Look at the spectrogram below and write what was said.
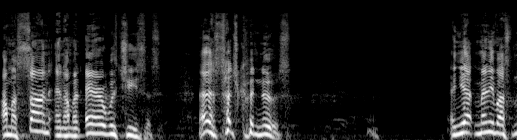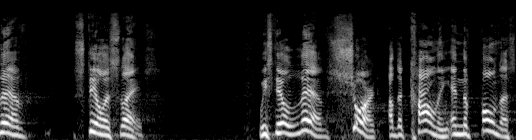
I'm a son and I'm an heir with Jesus. That is such good news. And yet, many of us live still as slaves. We still live short of the calling and the fullness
